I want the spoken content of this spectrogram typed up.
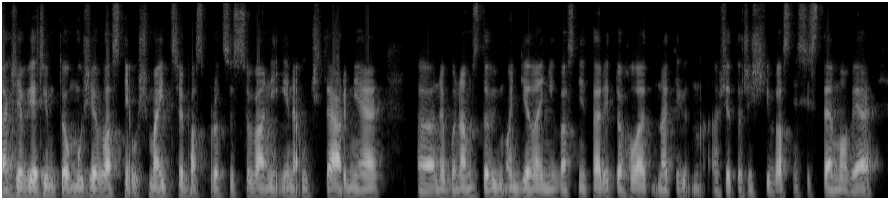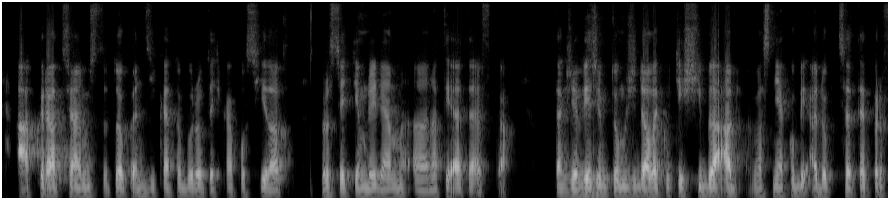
Takže věřím tomu, že vlastně už mají třeba zprocesovaný i na účtárně eh, nebo na mzdovém oddělení vlastně tady tohle, na těch, že to řeší vlastně systémově a akorát třeba místo toho penzíka to budou teďka posílat prostě těm lidem eh, na ty ETF. -ka. Takže věřím tomu, že daleko těžší byla ad, vlastně jakoby adopce teprve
